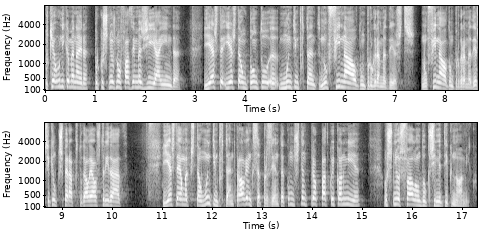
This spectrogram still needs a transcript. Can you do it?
Porque é a única maneira, porque os senhores não fazem magia ainda. E este, este é um ponto uh, muito importante. No final de um programa destes, no final de um programa destes, aquilo que espera a Portugal é a austeridade. E esta é uma questão muito importante para alguém que se apresenta como estando preocupado com a economia. Os senhores falam do crescimento económico.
